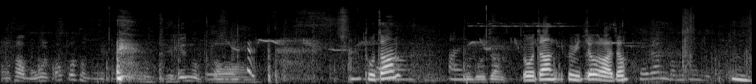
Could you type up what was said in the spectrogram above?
정사 목을 꺾어서 보겠다. 되게 높다. 도전? 노전. 도전? 그럼 이쪽으로 가죠. 음.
